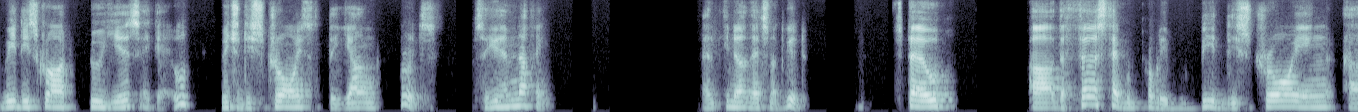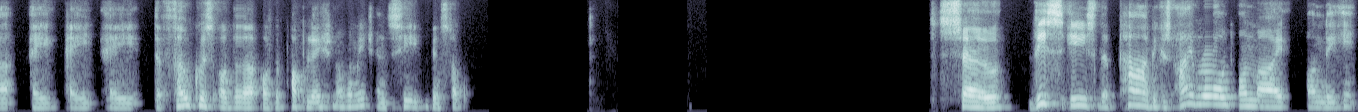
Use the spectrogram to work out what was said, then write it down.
we described two years ago, which destroys the young fruits. So you have nothing. And you know that's not good. So uh, the first step would probably be destroying uh, a, a, a, the focus of the, of the population of the midge and see if you can stop it. So this is the part because I wrote on my on the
